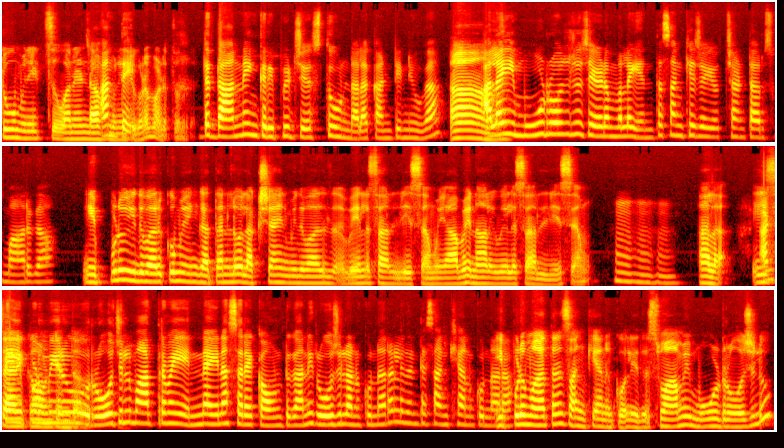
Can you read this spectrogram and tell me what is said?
two minutes one and half అంతే. మినిట్ కూడా పడుతుంది. అంటే దాన్నే ఇంకా రిపీట్ చేస్తూ ఉండాలా కంటిన్యూగా? అలా ఈ మూడు రోజులు చేయడం వల్ల ఎంత సంఖ్య చేయొచ్చు అంటారు సుమారుగా? ఎప్పుడు ఇది వరకు మేము గతంలో లక్ష ఎనిమిది వేల సార్లు చేసాము యాభై నాలుగు వేల సార్లు చేసాము. అలా. అంటే ఇప్పుడు మీరు? రోజులు మాత్రమే ఎన్ని అయినా సరే కౌంట్ గానీ రోజులు అనుకున్నారా లేదంటే సంఖ్య అనుకున్నారా ఇప్పుడు మాత్రం సంఖ్య అనుకోలేదు స్వామి మూడు రోజులు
